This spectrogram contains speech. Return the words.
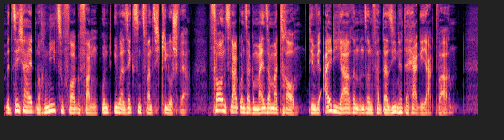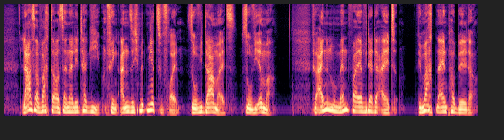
Mit Sicherheit noch nie zuvor gefangen und über 26 Kilo schwer. Vor uns lag unser gemeinsamer Traum, dem wir all die Jahre in unseren Fantasien hinterhergejagt waren. Lars erwachte aus seiner Lethargie und fing an, sich mit mir zu freuen. So wie damals, so wie immer. Für einen Moment war er wieder der Alte. Wir machten ein paar Bilder.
